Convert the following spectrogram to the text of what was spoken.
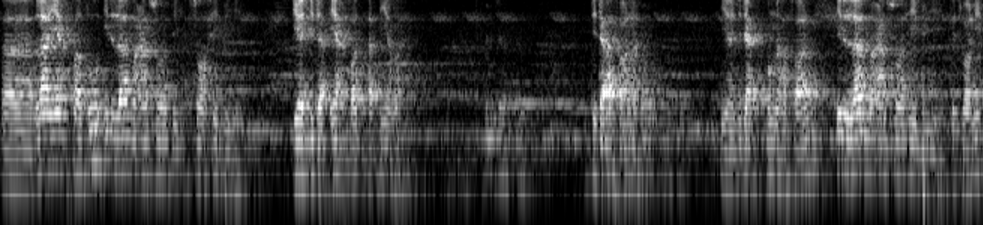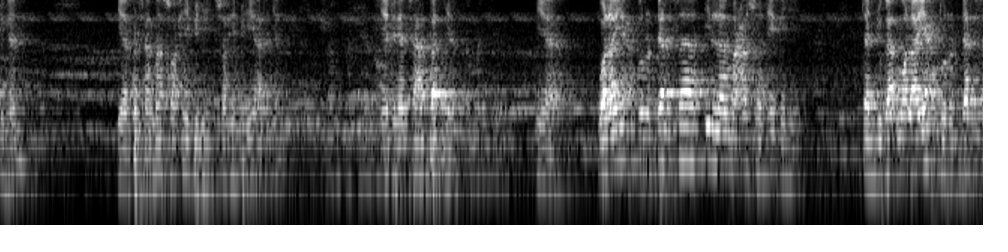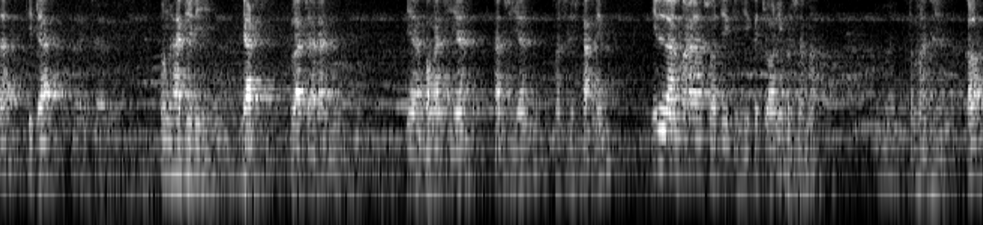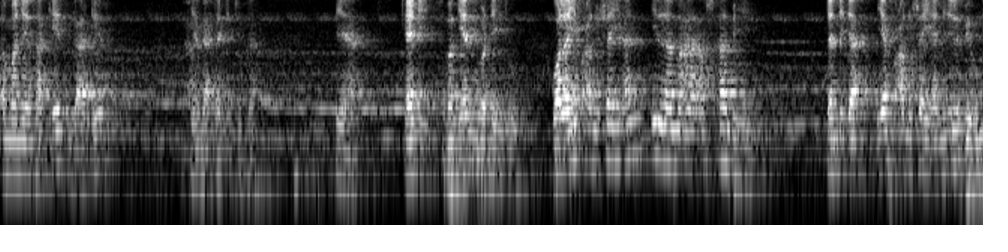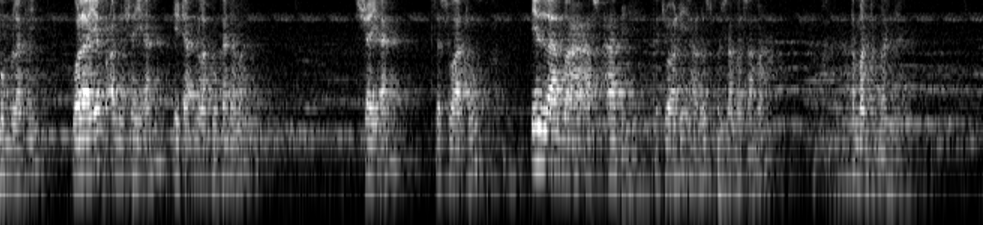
eh, la yahfadhu illa ma'a sahibi- sahibihi. Dia tidak yahfad artinya apa? Menjaga. tidak hafalan ya tidak menghafal illa ma'a sahibihi kecuali dengan ya bersama sahibihi sahibihi artinya ya dengan sahabatnya. Ya wala yahduru darsa illa ma'a sadiqihi. Dan juga wala yahduru tidak menghadiri dars pelajaran ya pengajian kajian majelis taklim illa ma'a sadiqihi kecuali bersama teman temannya. Kalau temannya sakit nggak hadir ya nggak sakit juga. Ya ya ini sebagian seperti itu wala yaf'alu syai'an illa ma'a ashabihi. Dan tidak yaf'alu syai'an ini lebih umum lagi. Wala yaf'alu syai'an tidak melakukan apa? Syai'an sesuatu illa ma'a ashabihi. Kecuali harus bersama-sama teman-temannya.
